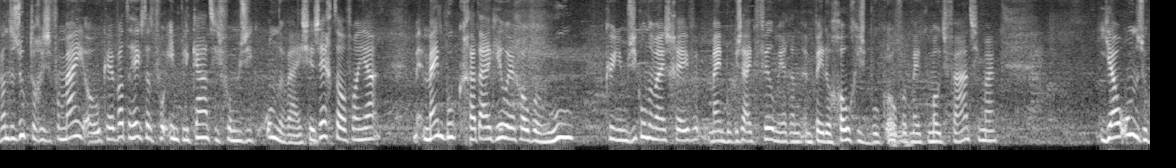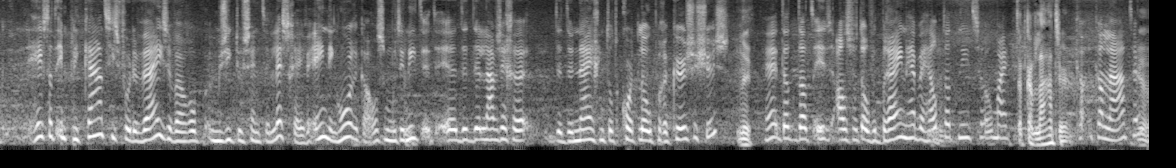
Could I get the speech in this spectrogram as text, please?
want de zoektocht is voor mij ook. Hè, wat heeft dat voor implicaties voor muziekonderwijs? Je zegt al van ja, mijn boek gaat eigenlijk heel erg over hoe kun je muziekonderwijs geven. Mijn boek is eigenlijk veel meer een, een pedagogisch boek over met motivatie. Maar jouw onderzoek, heeft dat implicaties voor de wijze waarop muziekdocenten lesgeven? Eén ding hoor ik al, ze moeten niet, eh, de, de, laten we zeggen, de, de neiging tot kortlopere cursusjes. Nee. Dat, dat is, als we het over het brein hebben, helpt dat niet zo. Maar Dat kan later. kan, kan later. Ja.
